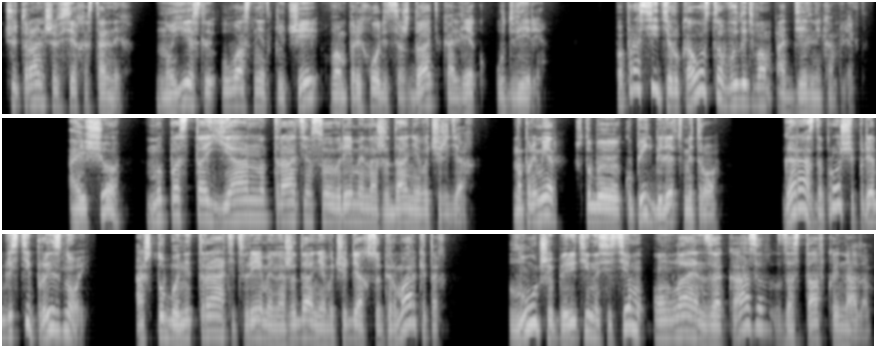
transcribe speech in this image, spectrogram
чуть раньше всех остальных, но если у вас нет ключей, вам приходится ждать коллег у двери. Попросите руководство выдать вам отдельный комплект. А еще мы постоянно тратим свое время на ожидание в очередях. Например, чтобы купить билет в метро. Гораздо проще приобрести проездной. А чтобы не тратить время на ожидание в очередях в супермаркетах, лучше перейти на систему онлайн-заказов с доставкой на дом.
